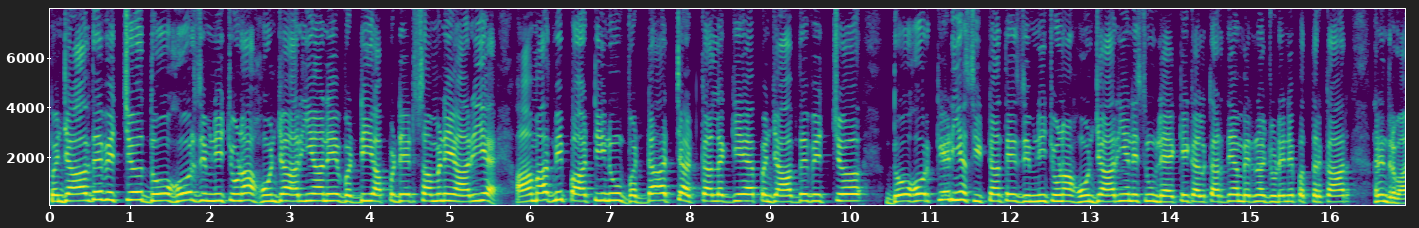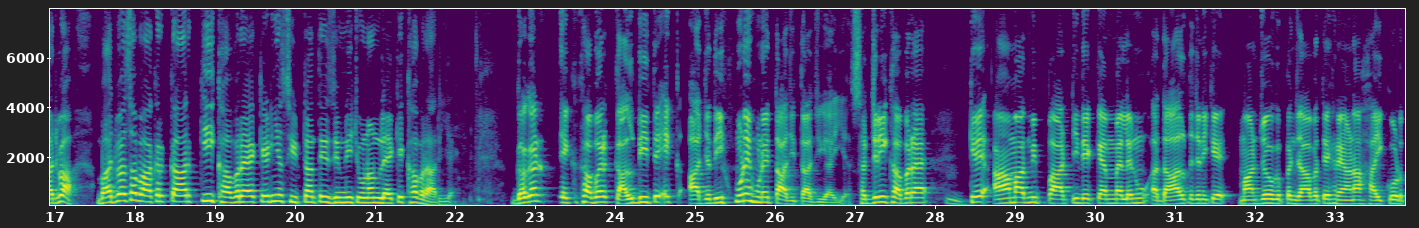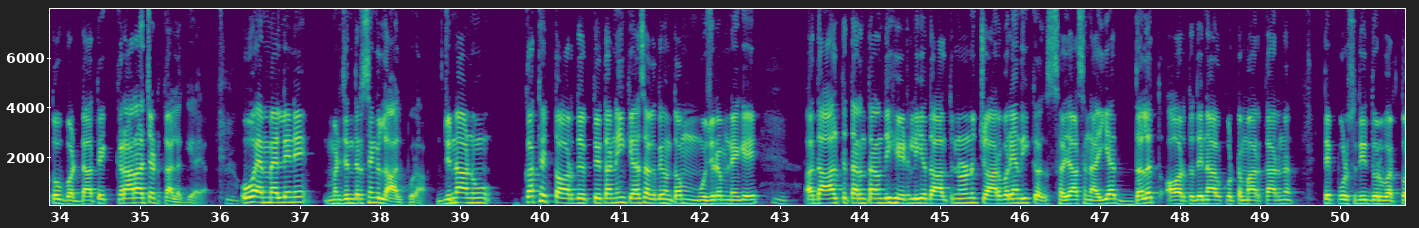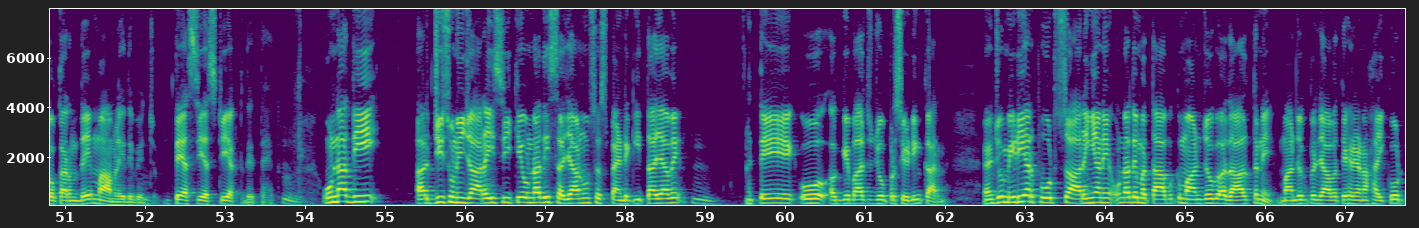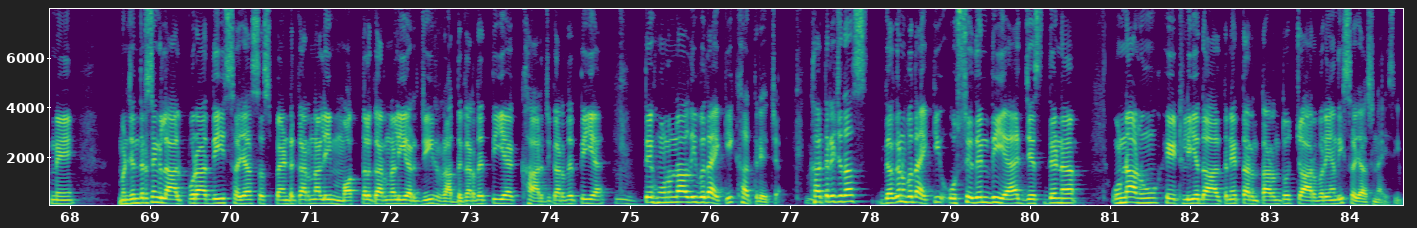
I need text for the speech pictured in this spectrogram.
ਪੰਜਾਬ ਦੇ ਵਿੱਚ ਦੋ ਹੋਰ ਜ਼ਿਮਨੀ ਚੋਣਾਂ ਹੋਣ ਜਾ ਰਹੀਆਂ ਨੇ। ਵੱਡੀ ਅਪਡੇਟ ਸਾਹਮਣੇ ਆ ਰਹੀ ਹੈ। ਆਮ ਆਦਮੀ ਪਾਰਟੀ ਨੂੰ ਵੱਡਾ ਝਟਕਾ ਲੱਗਿਆ ਹੈ। ਪੰਜਾਬ ਦੇ ਵਿੱਚ ਦੋ ਹੋਰ ਕਿਹੜੀਆਂ ਸੀਟਾਂ ਤੇ ਜ਼ਿਮਨੀ ਚੋਣਾਂ ਹੋਣ ਜਾ ਰਹੀਆਂ ਨੇ? ਇਸ ਨੂੰ ਲੈ ਕੇ ਗੱਲ ਕਰਦੇ ਹਾਂ। ਮੇਰੇ ਨਾਲ ਜੁੜੇ ਨੇ ਪੱਤਰਕਾਰ ਹਰਿੰਦਰ ਬਾਜਵਾ। ਬਾਜਵਾ ਸਾਹਿਬ, ਆਖਰਕਾਰ ਕੀ ਖਬਰ ਹੈ? ਕਿਹੜੀਆਂ ਸੀਟਾਂ ਤੇ ਜ਼ਿਮਨੀ ਚੋਣਾਂ ਨੂੰ ਲੈ ਕੇ ਖਬਰ ਆ ਰਹੀ ਹੈ? ਗਗਨ, ਇੱਕ ਖਬਰ ਕੱਲ ਦੀ ਤੇ ਇੱਕ ਅੱਜ ਦੀ ਹੁਣੇ-ਹੁਣੇ ਤਾਜੀ-ਤਾਜੀ ਆਈ ਹੈ। ਸੱਜਰੀ ਖਬਰ ਹੈ ਕਿ ਆਮ ਆਦਮੀ ਪਾਰਟੀ ਦੇ ਇੱਕ ਐਮਐਲਏ ਨੂੰ ਅਦਾਲਤ ਜਾਣੀ ਕਿ ਮਾਨਯੋਗ ਪੰਜਾਬ ਅਤੇ ਹਰਿਆਣਾ ਹਾਈ ਕੋਰਟ ਤੋਂ ਵੱਡਾ ਤੇ ਕਰਾਰਾ ਝਟਕਾ ਲੱਗਿਆ ਆ। ਉਹ ਐਮਐਲਏ ਨੇ ਮਨਜਿੰਦਰ ਸਿੰਘ ਲਾਲਪੁਰਾ, ਜਿਨ੍ਹਾਂ ਨੂੰ ਕਥਿਤ ਤੌਰ ਦੇ ਉੱਤੇ ਤਾਂ ਨਹੀਂ ਕਹਿ ਸਕਦੇ, ਹੁਣ ਤਾਂ ਮੁਜਰਮ ਨੇਗੇ। ਅਦਾਲਤ ਤਰਨਤਾਰਨ ਦੀ ਹੇਠਲੀ ਅਦਾਲਤ ਨੇ ਉਹਨਾਂ ਨੂੰ 4 ਵਰਿਆਂ ਦੀ ਸਜ਼ਾ ਸੁਣਾਈ ਹੈ ਦਲਿਤ ਔਰਤ ਦੇ ਨਾਲ ਕੁੱਟਮਾਰ ਕਰਨ ਤੇ ਪੁਲਿਸ ਦੀ ਦੁਰਵਰਤੋਂ ਕਰਨ ਦੇ ਮਾਮਲੇ ਦੇ ਵਿੱਚ ਤੇ ਐਸਸੀ ਐਸਟੀ ਐਕਟ ਦੇ ਤਹਿਤ। ਉਹਨਾਂ ਦੀ ਅਰਜੀ ਸੁਣੀ ਜਾ ਰਹੀ ਸੀ ਕਿ ਉਹਨਾਂ ਦੀ ਸਜ਼ਾ ਨੂੰ ਸਸਪੈਂਡ ਕੀਤਾ ਜਾਵੇ ਤੇ ਉਹ ਅੱਗੇ ਬਾਅਦ ਜੋ ਪ੍ਰੋਸੀਡਿੰਗ ਕਰਨ। ਜੋ ਮੀਡੀਆ ਰਿਪੋਰਟਸ ਆ ਰਹੀਆਂ ਨੇ ਉਹਨਾਂ ਦੇ ਮੁਤਾਬਕ ਮਾਨਯੋਗ ਅਦਾਲਤ ਨੇ ਮਾਨਯੋਗ ਪੰਜਾਬ ਅਤੇ ਹਰਿਆਣਾ ਹਾਈ ਕੋਰਟ ਨੇ ਮਨਜਿੰਦਰ ਸਿੰਘ ਲਾਲਪੁਰਾ ਦੀ ਸਜ਼ਾ ਸਸਪੈਂਡ ਕਰਨ ਵਾਲੀ, ਮੁਅੱਤਲ ਕਰਨ ਵਾਲੀ ਅਰਜੀ ਰੱਦ ਕਰ ਦਿੱਤੀ ਹੈ, ਖਾਰਜ ਕਰ ਦਿੱਤੀ ਹੈ ਤੇ ਹੁਣ ਉਹਨਾਂ ਦੀ ਵਿਧਾਇਕੀ ਖਤਰੇ 'ਚ ਹੈ। ਖਤਰੇ 'ਚ ਦਾ ਗਗਨ ਵਿਧਾਇਕੀ ਉਸੇ ਦਿਨ ਦੀ ਹੈ ਜਿਸ ਦਿਨ ਉਹਨਾਂ ਨੂੰ ਹੇਠਲੀ ਅਦਾਲਤ ਨੇ ਤਰਨਤਾਰਨ ਤੋਂ 4 ਵਰਿਆਂ ਦੀ ਸਜ਼ਾ ਸੁਣਾਈ ਸੀ।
